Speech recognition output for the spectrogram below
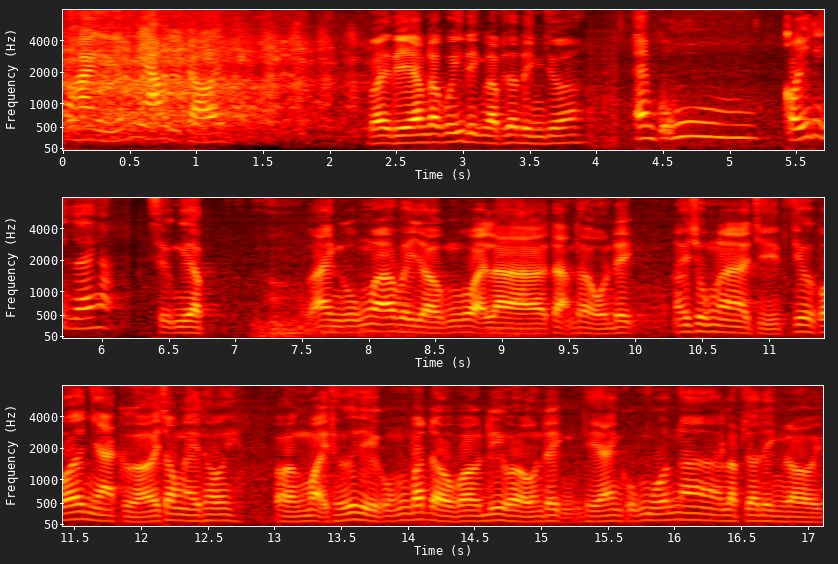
Sao hai người giống nhau vậy trời Vậy thì em đã có ý định lập gia đình chưa? Em cũng có ý định rồi anh ạ. Sự nghiệp anh cũng ờ, bây giờ cũng gọi là tạm thời ổn định. Nói chung là chỉ chưa có nhà cửa ở trong này thôi. Còn mọi thứ thì cũng bắt đầu vào đi vào ổn định thì anh cũng muốn ờ, lập gia đình rồi.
